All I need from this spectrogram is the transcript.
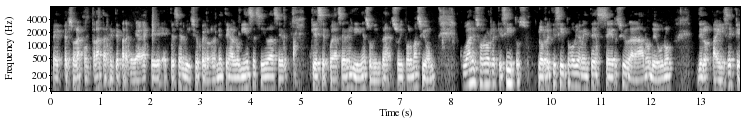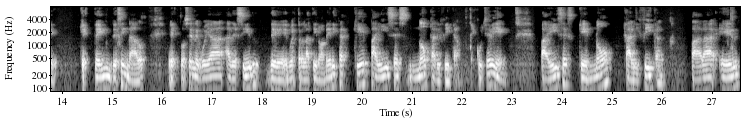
personas contratan gente para que le haga este, este, servicio, pero realmente es algo bien sencillo de hacer, que se puede hacer en línea, subir su información. ¿Cuáles son los requisitos? Los requisitos obviamente es ser ciudadano de uno de los países que, que estén designados. Entonces les voy a, a decir de nuestra Latinoamérica qué países no califican. Escuche bien, países que no califican para el,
